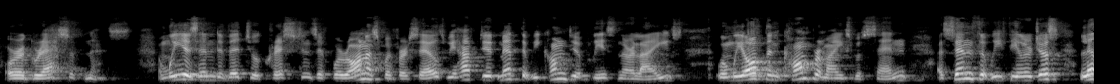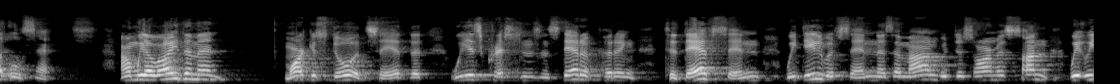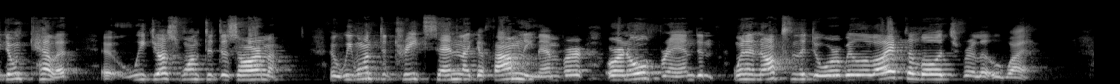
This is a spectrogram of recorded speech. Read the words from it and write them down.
or aggressiveness. And we as individual Christians, if we're honest with ourselves, we have to admit that we come to a place in our lives when we often compromise with sin, as sins that we feel are just little sins. And we allow them in. Marcus Dods said that we as Christians, instead of putting to death sin, we deal with sin as a man would disarm his son. We, we don't kill it, uh, we just want to disarm it. Uh, we want to treat sin like a family member or an old friend, and when it knocks on the door, we'll allow it to lodge for a little while.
